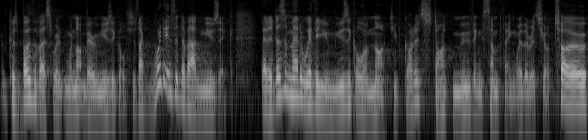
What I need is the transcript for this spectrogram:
because both of us were, were not very musical. She's like, What is it about music? That it doesn't matter whether you're musical or not, you've got to start moving something, whether it's your toe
